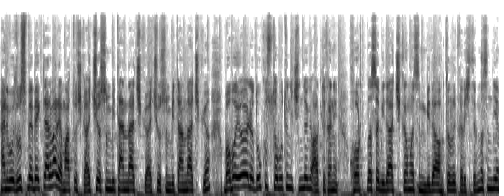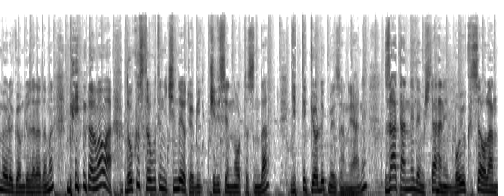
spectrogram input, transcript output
hani bu Rus bebekler var ya matruşka açıyorsun bir tane daha çıkıyor. Açıyorsun bir tane daha çıkıyor. Babayı öyle dokuz tabutun içinde artık hani hortlasa bir daha çıkamasın bir daha ortalığı karıştırmasın diye mi öyle gömdüler adamı? Bilmiyorum ama dokuz tabutun içinde yatıyor bir kilisenin ortasında. Gittik gördük mezarını yani. Zaten ne demişler hani boyu kısa olan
